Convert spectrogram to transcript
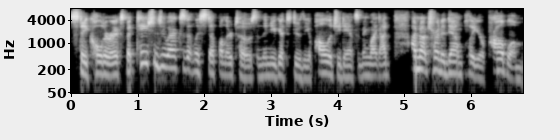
stakeholder expectations, you accidentally step on their toes, and then you get to do the apology dance and being like, I'm, I'm not trying to downplay your problem.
